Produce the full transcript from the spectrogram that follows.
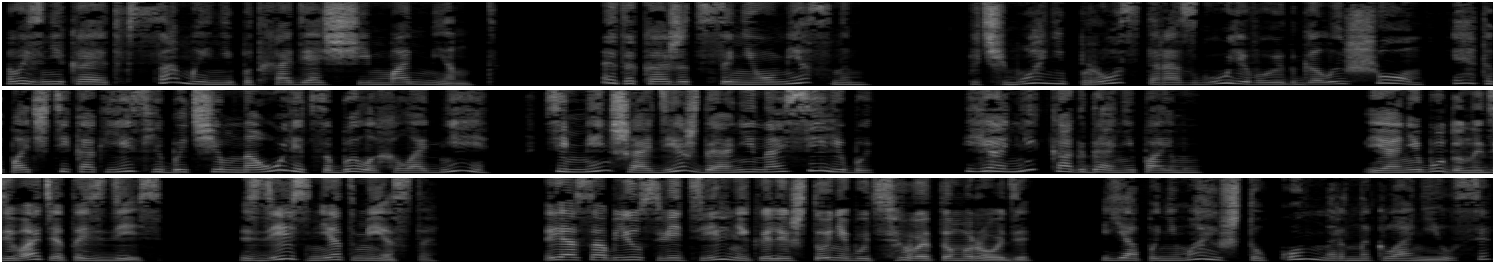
возникает в самый неподходящий момент. Это кажется неуместным. Почему они просто разгуливают голышом? Это почти как если бы чем на улице было холоднее, тем меньше одежды они носили бы. Я никогда не пойму. Я не буду надевать это здесь. Здесь нет места. Я собью светильник или что-нибудь в этом роде. Я понимаю, что Коннор наклонился,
